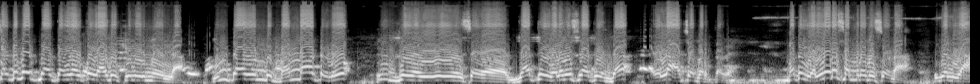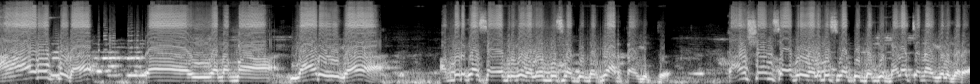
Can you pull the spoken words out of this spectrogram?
ಸರ್ಟಿಫಿಕೇಟ್ ತಗೊಳಕ್ಕೆ ಯಾವುದೇ ಕೀಳಿಮೆ ಇಲ್ಲ. ಇಂತ ಒಂದು ಬಂಡಾಟಗಳು ಜಾತಿ ಒಳಮಿಸಲಾತಿಯಿಂದ ಎಲ್ಲ ಆಚೆ ಬರ್ತವೆ. ಮತ್ತೆ ಎಲ್ಲರೂ ಸಂಭ್ರಮಿಸೋಣ. ಇದನ್ನು ಯಾರು ಕೂಡ ಈಗ ನಮ್ಮ ಯಾರು ಈಗ ಅಂಬೇಡ್ಕರ್ ಸಾಹೇಬರಿಗೆ ಒಳ ಬಗ್ಗೆ ಅರ್ಥ ಆಗಿತ್ತು. ಕಾಶ್ಯಾಮ್ ಸಾಹೇಬರು ಒಳ ಬಗ್ಗೆ ಬಹಳ ಚೆನ್ನಾಗಿ ಹೇಳಿದ್ದಾರೆ.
